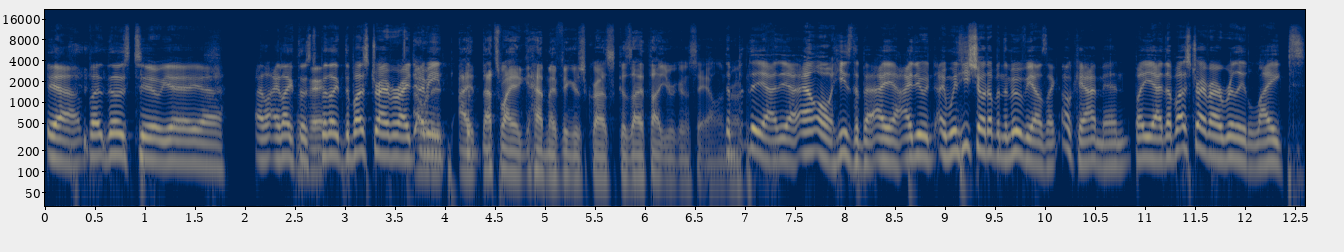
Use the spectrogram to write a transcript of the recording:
yeah. But those two, yeah, yeah. I, I like those, Okay. but like the bus driver, I, I, I, mean, mean, I, that's why I had my fingers crossed because I thought you were going to say Alan. the, Ruck. the- yeah, yeah. Oh, he's the best. Uh, yeah, I do. And when he showed up in the movie, I was like, okay, I'm in. But yeah, the bus driver, I really liked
